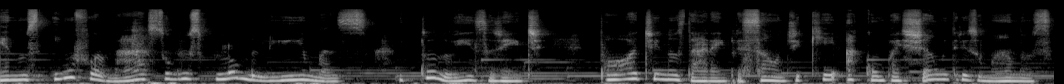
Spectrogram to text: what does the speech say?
é nos informar sobre os problemas. E tudo isso, gente, pode nos dar a impressão de que a compaixão entre os humanos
